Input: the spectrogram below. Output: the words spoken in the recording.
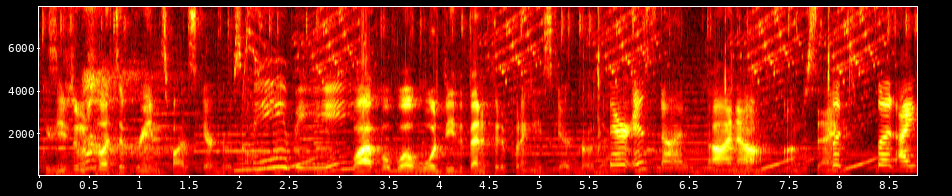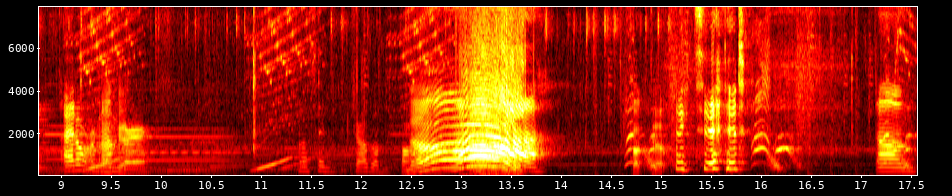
Because usually when she lights up green, it's probably the Scarecrow song. maybe Why, but what would be the benefit of putting a Scarecrow there? there is none. I know. I'm just saying. But but I I don't remember. Unless I drop a bomb. No! Ah! Fucked up. I did. Um,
